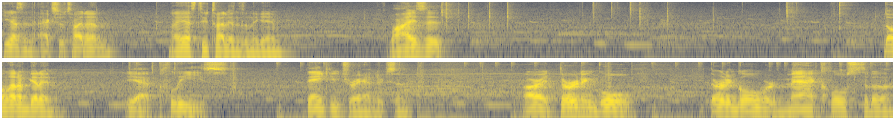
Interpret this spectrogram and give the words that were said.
he has an extra tight end. No, he has two tight ends in the game. Why is it? Don't let him get in. Yeah, please. Thank you, Trey Hendrickson. All right, third and goal. Third and goal. We're mad close to the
